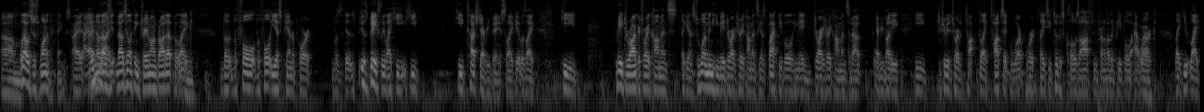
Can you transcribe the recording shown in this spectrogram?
Um, well, that was just one of the things. I, I, I know that was I- the, that was the only thing Draymond brought up, but like the the full the full ESPN report was it was it was basically like he he he touched every base. Like it was like he made derogatory comments against women. He made derogatory comments against black people. He made derogatory comments about everybody. He contributed toward a to- like toxic work- workplace. He took his clothes off in front of other people at Wow. work. Like he like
